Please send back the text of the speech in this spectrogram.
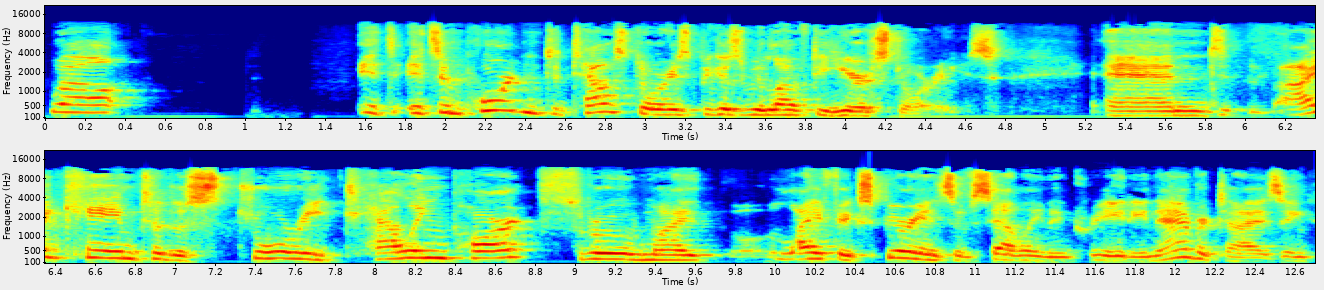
Well, it's it's important to tell stories because we love to hear stories. And I came to the storytelling part through my life experience of selling and creating advertising.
